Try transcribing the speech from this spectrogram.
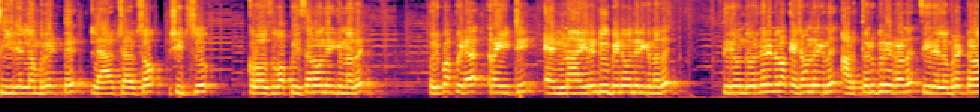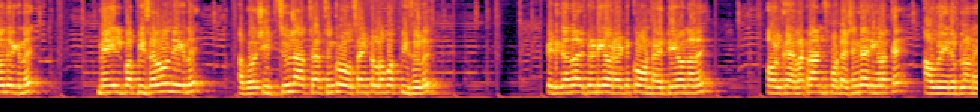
സീരിയൽ നമ്പർ എട്ട് ലാബ് ഷാപ്സോ ഷിപ്സു ക്രോസ് പപ്പീസാണ് വന്നിരിക്കുന്നത്. ഒരു പപ്പിയുടെ റേറ്റ് എണ്ണായിരം രൂപയാണ് വന്നിരിക്കുന്നത്. തിരുവനന്തപുരം തന്നെയാണ് ലൊക്കേഷൻ വന്നിരിക്കുന്നത്. അടുത്തൊരു ബ്രീഡറാണ് സീരിയൽ നമ്പർ എട്ടാണ് വന്നിരിക്കുന്നത്. മെയിൽ പപ്പീസാണ് വന്നിരിക്കുന്നത്. അപ്പോൾ ഷിറ്റ്സും ലാബ് ഷാപ്സും ക്രോസ് ആയിട്ടുള്ള പപ്പീസുകൾ എടുക്കാൻ താല്പര്യമുണ്ടെങ്കിൽ അവരായിട്ട് കോണ്ടാക്ട് ചെയ്യാവുന്നതാണ്. ഓൾ കേരള ട്രാൻസ്പോർട്ടേഷൻ കാര്യങ്ങളൊക്കെ അവൈലബിൾ ആണ്.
